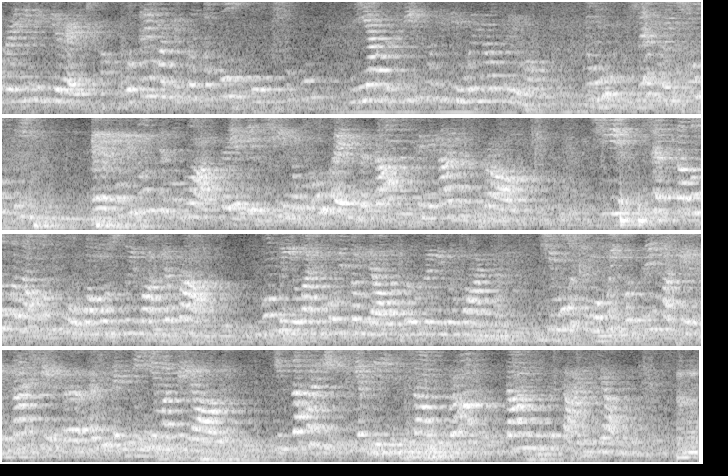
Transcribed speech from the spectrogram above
України Єреська отримати протокол обшуку ніяких відповідей ми не отримали. Тому вже пройшов рік. Е, Повідомте, будь ласка, яким чином рухається дана кримінальна справа? Чи вже встановлена особа, можливо, яка дзвонила і повідомляла про замінування? Чи можемо ми отримати наші е, агітаційні матеріали? І взагалі, який стан справ в даному питанні? Дякую. Е,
